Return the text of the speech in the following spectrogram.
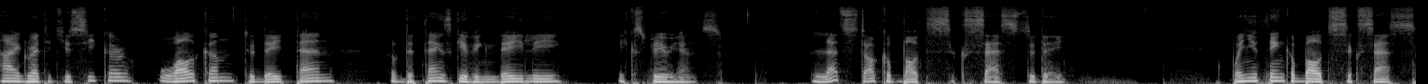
Hi, Gratitude Seeker. Welcome to day 10 of the Thanksgiving Daily experience. Let's talk about success today. When you think about success,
